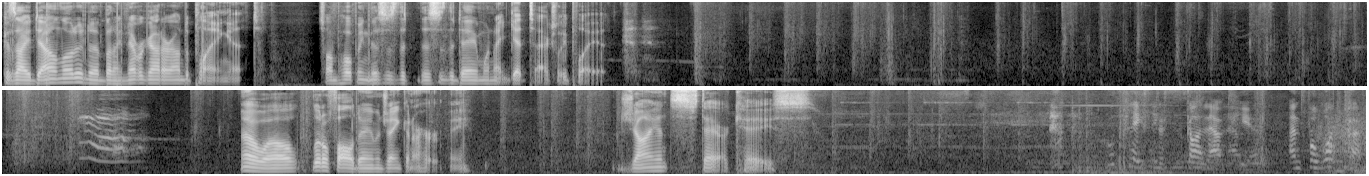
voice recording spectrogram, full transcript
Because I downloaded it, but I never got around to playing it. So I'm hoping this is the this is the day when I get to actually play it. Oh well, little fall damage ain't gonna hurt me. Giant staircase. Who placed the skull out here? And for what purpose?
